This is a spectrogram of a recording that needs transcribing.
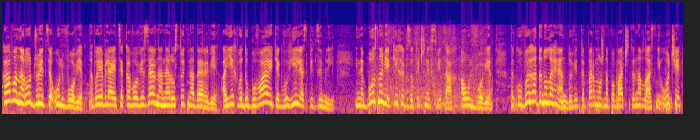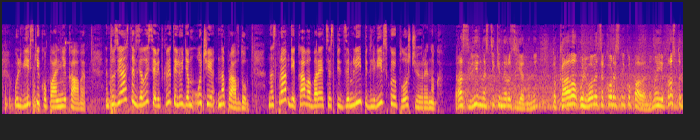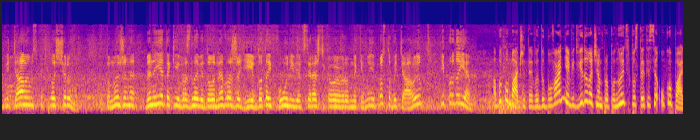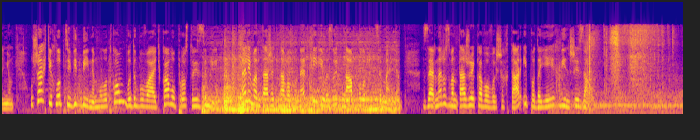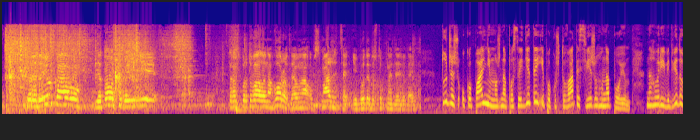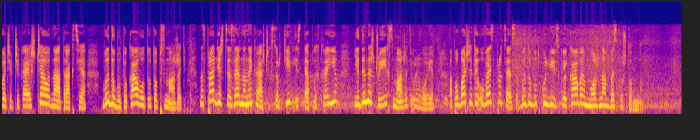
Кава народжується у Львові. Виявляється, кавові зерна не ростуть на дереві, а їх видобувають як вугілля з-під землі. І не бозна в яких екзотичних світах, а у Львові. Таку вигадану легенду відтепер можна побачити на власні очі у львівській копальні кави. Ентузіасти взялися відкрити людям очі на правду. Насправді кава береться з-під землі під львівською площею ринок. Раз Львів настільки не роз'єднаний, то кава у Львові це корисні копалини. Ми її просто відтягуємо з-під площі ринок. Тобто ми вже не, ми не є такі вразливі до неврожаїв, до тайфунів, як всі решті кавові виробники. Ми її просто витягуємо і продаємо. Аби побачити видобування, відвідувачам пропонують спуститися у копальню. У шахті хлопці відбійним молотком видобувають каву просто із землі. Далі вантажать на вагонетки і везуть навколо підземелля. Зерна розвантажує кавовий шахтар і подає їх в інший зал. Передаю каву для того, щоб її транспортували на гору, де вона обсмажиться і буде доступна для людей. Тут же ж у копальні можна посидіти і покуштувати свіжого напою. На горі відвідувачів чекає ще одна атракція. Видобуту каву тут обсмажать. Насправді ж це зерна найкращих сортів із теплих країв. Єдине, що їх смажать у Львові. А побачити увесь процес видобутку львівської кави можна безкоштовно.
